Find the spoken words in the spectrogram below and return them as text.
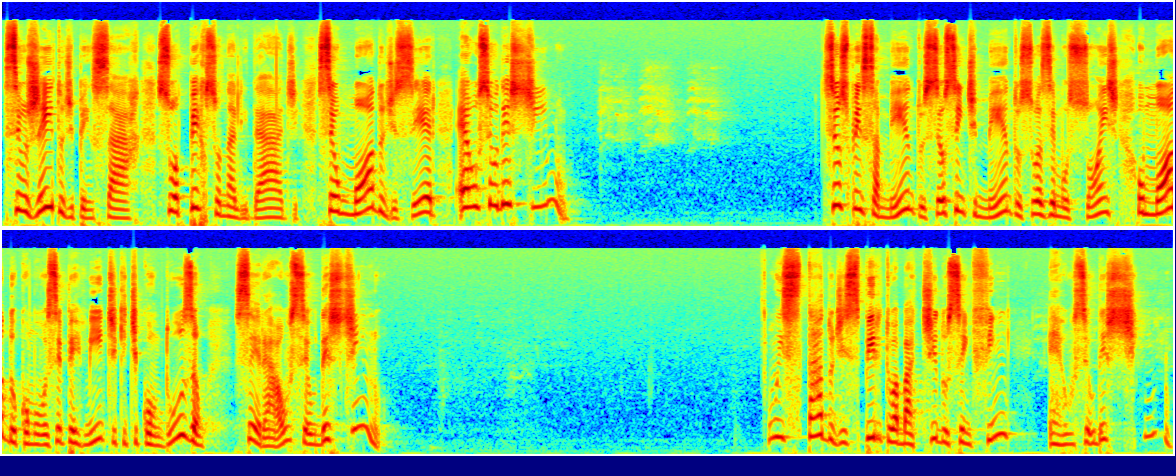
Seu jeito de pensar, sua personalidade, seu modo de ser é o seu destino. Seus pensamentos, seus sentimentos, suas emoções, o modo como você permite que te conduzam será o seu destino. Um estado de espírito abatido sem fim é o seu destino.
